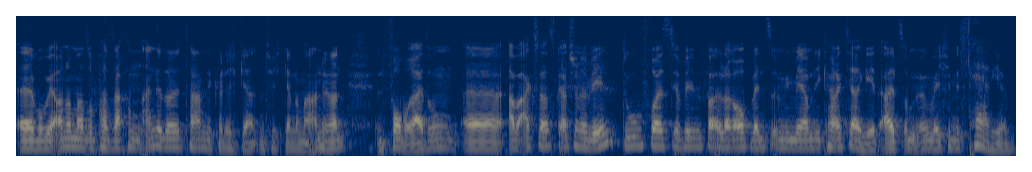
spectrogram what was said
äh, wo wir auch nochmal so ein paar Sachen angedeutet haben. Die könnt ihr euch gern, natürlich gerne nochmal anhören in Vorbereitung. Äh, aber Axel hast es gerade schon erwähnt, du freust dich auf jeden Fall darauf, wenn es irgendwie mehr um die Charaktere geht, als um irgendwelche Mysterien.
